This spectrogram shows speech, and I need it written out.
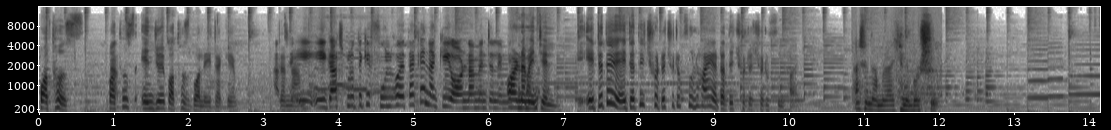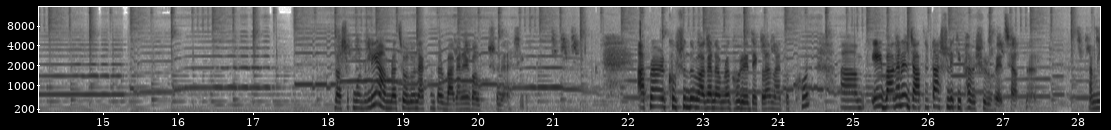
পথস। পথস এনজয় পথস বলে এটাকে। এই এই গাছগুলোতে কি ফুল হয়ে থাকে নাকি অর্নামেন্টাল অর্নামেন্টাল এটাতে এটাতে ছোট ছোট ফুল হয় এটাতে ছোট ছোট ফুল হয়। আসুন আমরা এখানে বসি। দর্শক মন্ডলী আমরা চলুন এখন তার বাগানের গল্প শুনে আসি। আপনার খুব সুন্দর বাগান আমরা ঘুরে দেখলাম এতক্ষণ। এই বাগানের যাত্রাটা আসলে কীভাবে শুরু হয়েছে আপনার? আমি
